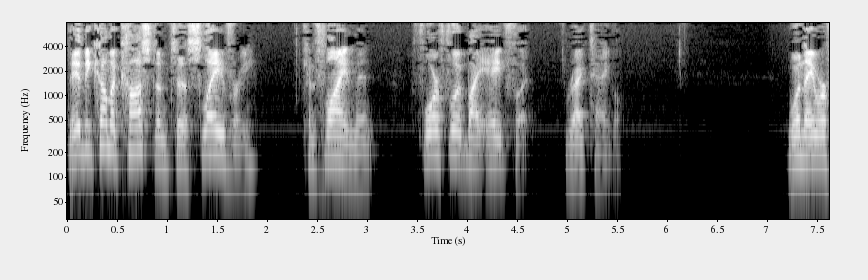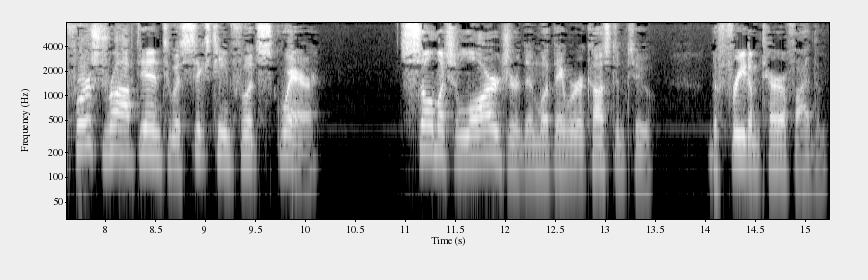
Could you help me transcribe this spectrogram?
They had become accustomed to slavery, confinement, four foot by eight foot rectangle. When they were first dropped into a 16 foot square, so much larger than what they were accustomed to. The freedom terrified them.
